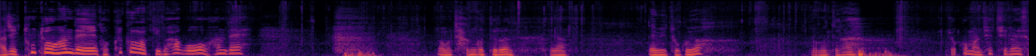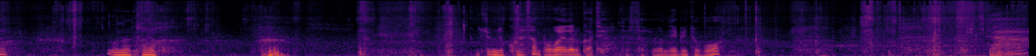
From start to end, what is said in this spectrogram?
아직 통통한데 더 클 것 같기도 하고 한데 너무 작은 것들은 그냥 내비두고요. 이런 것들 아 조금만 채취를 해서 오늘 저녁 좀 넣고 해서 먹어야 될 것 같아요. 됐어. 이건 내비두고. 야,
